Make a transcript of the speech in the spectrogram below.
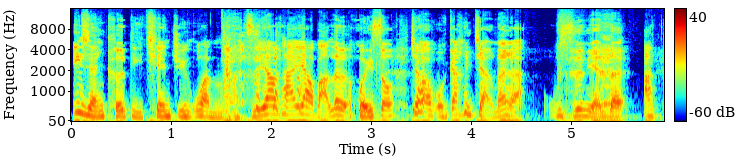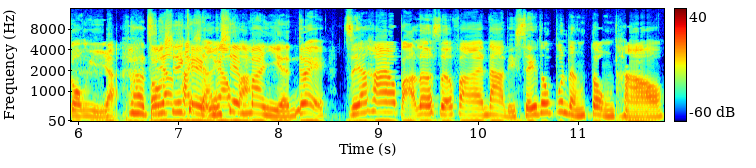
一人可抵千军万马，只要他要把乐回收，就像我刚刚讲那个。五十年的阿公一样，他的东西可以无限蔓延。对，只要他要把垃圾放在那里，谁都不能动他哦。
